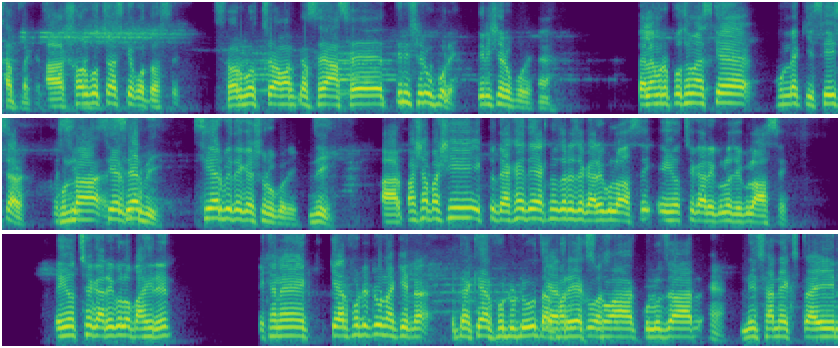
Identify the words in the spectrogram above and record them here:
সাত লাখের। আর সর্বোচ্চ আজকে কত আছে? সর্বোচ্চ আমার কাছে আছে তিরিশের উপরে। তিরিশের উপরে। হ্যাঁ। তাহলে আমরা প্রথমে আজকে হুন্ডা কি? সেই স্যার হুন্ডা সিআরবি সিআরবি থেকে শুরু করি। জি। আর পাশাপাশি একটু দেখাই দেয় এক নজরে যে গাড়িগুলো আছে এই হচ্ছে গাড়িগুলো যেগুলো আছে। এই হচ্ছে গাড়িগুলো বাহিরের। এখানে কেয়ার ফোর্টি টু নাকি এটা? এটা কেয়ার ফোর্টি টু তারপরে 42 এক্স নোয়া ক্লুজার হ্যাঁ। Nissan X Trail.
